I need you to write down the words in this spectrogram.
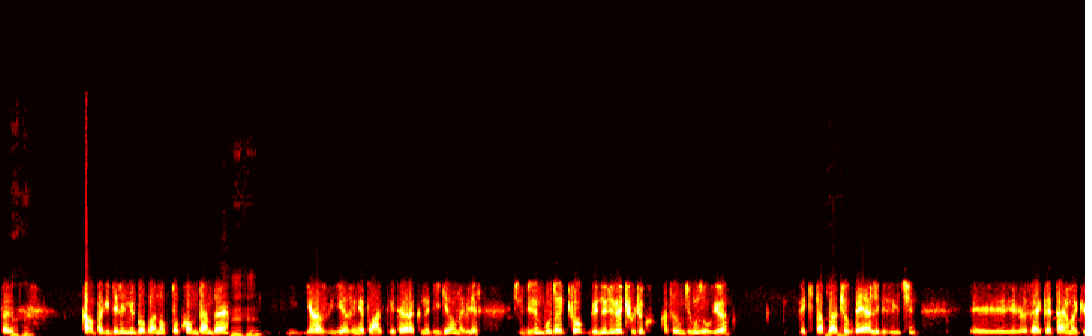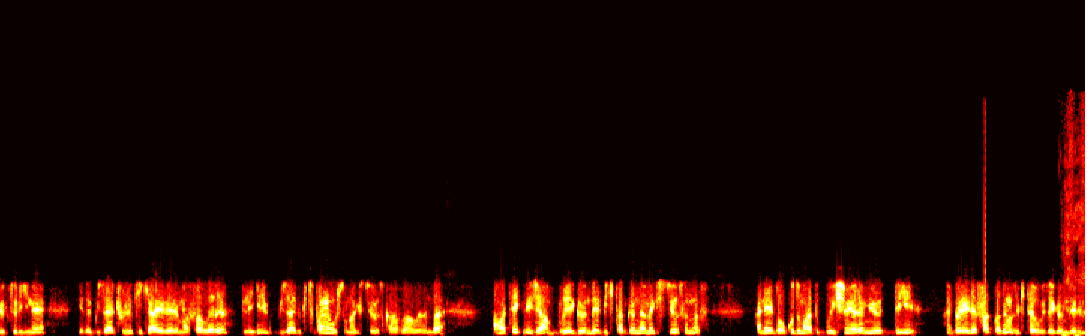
tabii. Hı -hı. Kampa gidelim mi baba.com'dan da hı hı. Yaz, yazın yapılan aktiviteler hakkında bilgi alınabilir. Şimdi bizim burada çok gönüllü ve çocuk katılımcımız oluyor. Ve kitaplar hı hı. çok değerli bizim için. Ee, özellikle permakültür yine ya da güzel çocuk hikayeleri, masalları ile ilgili güzel bir kütüphane oluşturmak istiyoruz Kaz Ama tek ricam buraya gönder bir kitap göndermek istiyorsanız hani evde okudum artık bu işime yaramıyor değil. Hani böyle evde sakladığınız bir kitabı bize gönderin.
